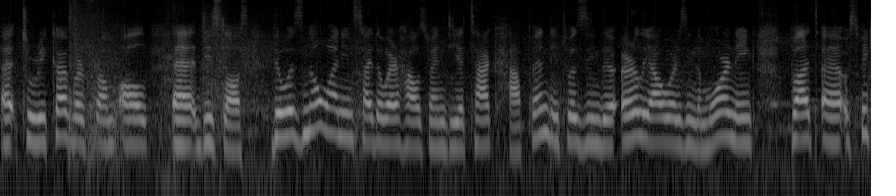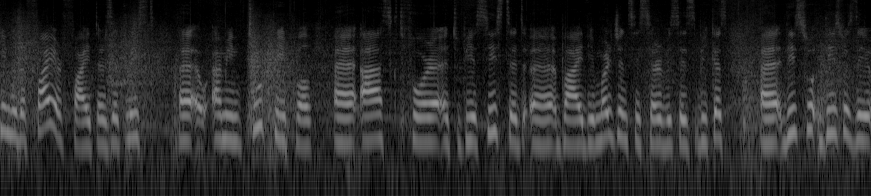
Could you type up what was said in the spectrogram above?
uh, to recover from all uh, this loss. There was no one inside the warehouse when the attack happened. It was in the early hours in the morning. But uh, speaking with the firefighters, at least uh, I mean, two people uh, asked for uh, to be assisted uh, by the emergency services because uh, this this was the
